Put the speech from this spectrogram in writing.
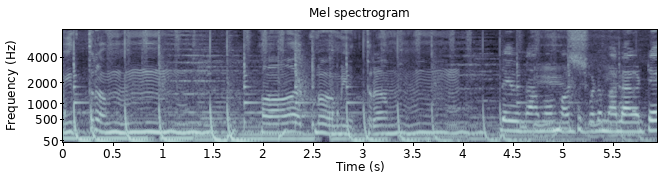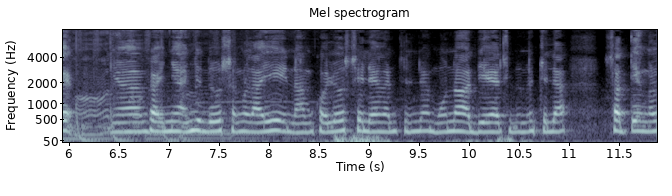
ആത്മമിത്രം ആത്മമിത്രം. ദൈവനാമം ഞാൻ കഴിഞ്ഞ അഞ്ച് ദിവസങ്ങളായി നാം കൊലോസ്യ ലേഖനത്തിന്റെ മൂന്നാം അധ്യായത്തിൽ നിന്ന് ചില സത്യങ്ങൾ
